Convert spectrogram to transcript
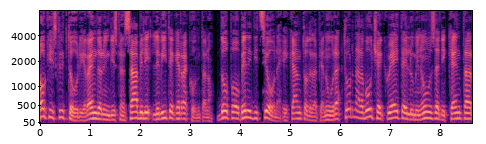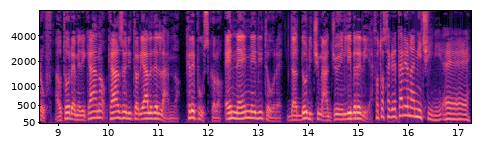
Pochi scrittori rendono indispensabili le vite che raccontano. Dopo Benedizione e Canto della pianura, torna la voce quieta e luminosa di Kent Aruf, autore americano, caso editoriale dell'anno. Crepuscolo, NN Editore, dal 12 maggio in libreria. Sottosegretario Nannicini, eh,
